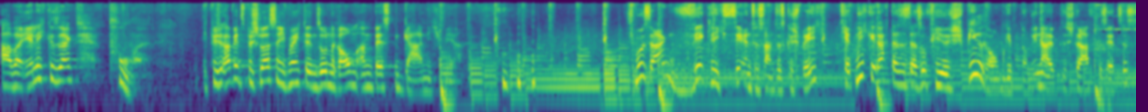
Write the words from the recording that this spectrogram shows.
Aber ehrlich gesagt, puh. Ich habe jetzt beschlossen, ich möchte in so einen Raum am besten gar nicht mehr. Ich muss sagen, wirklich sehr interessantes Gespräch. Ich hätte nicht gedacht, dass es da so viel Spielraum gibt noch innerhalb des Strafgesetzes.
